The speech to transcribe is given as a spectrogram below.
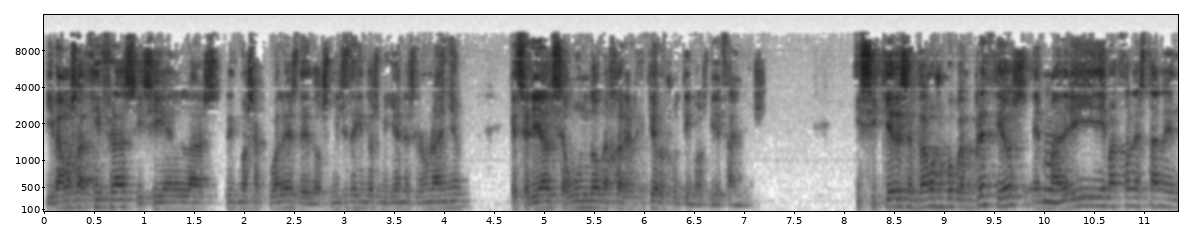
Y vamos a cifras, y siguen los ritmos actuales, de 2.700 millones en un año, que sería el segundo mejor ejercicio de los últimos 10 años. Y si quieres, entramos un poco en precios. En Madrid y Barcelona están en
